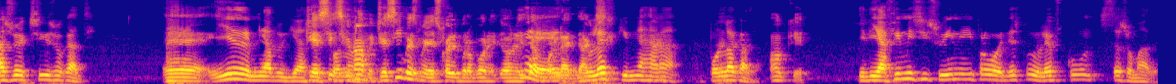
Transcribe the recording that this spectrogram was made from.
α σου εξηγήσω κάτι. Ε, γίνεται μια δουλειά. Και εσύ, στο συγγνώμη, κόμμα. και εσύ είπες με σχολή προπονητών ότι ήταν πολλά Ναι, εντάξει. δουλεύει μια χαρά. Πολλά καλά. Οκ. Η διαφήμιση σου είναι οι προβοητέ που δουλεύουν στις ομάδες.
